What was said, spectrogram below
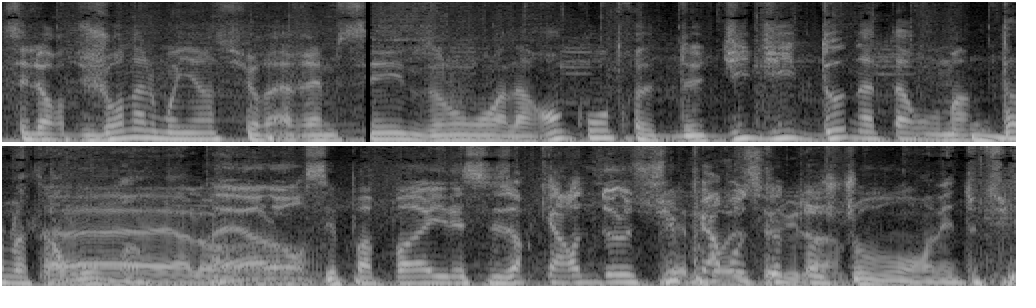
C'est l'heure du journal moyen sur RMC. Nous allons à la rencontre de Gigi Donataruma. Donataruma. Euh, alors, alors c'est pas pareil. Il est 16h42. Super bon Show. On revient tout de suite.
